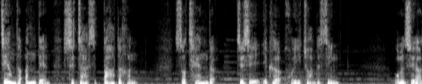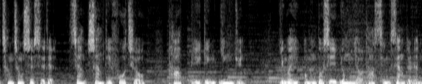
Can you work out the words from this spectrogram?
这样的恩典实在是大得很，所欠的只是一颗回转的心。我们需要诚诚实实的向上帝呼求，他必定应允，因为我们都是拥有他形象的人，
